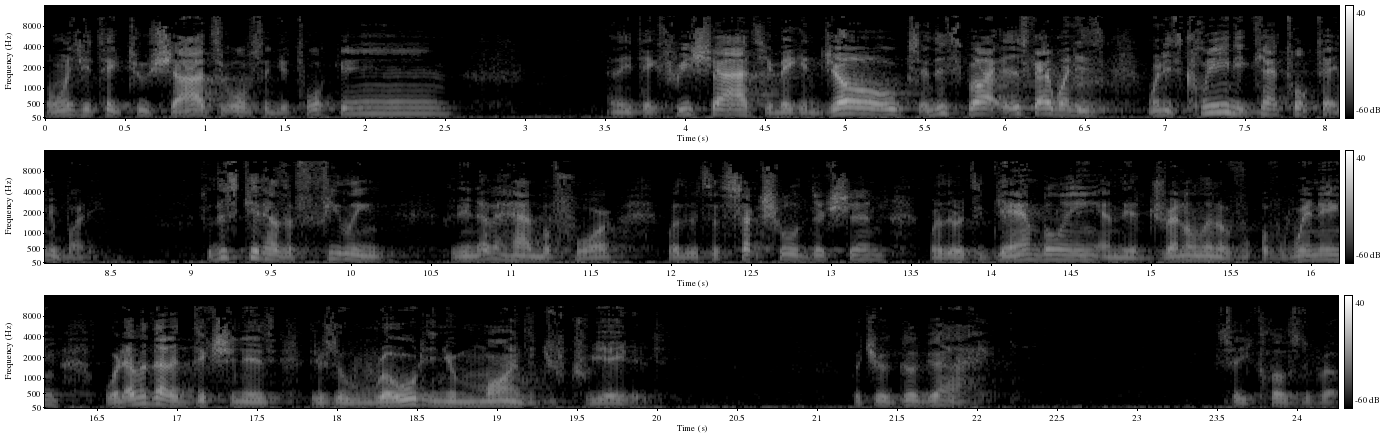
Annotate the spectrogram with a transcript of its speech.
But once you take two shots, all of a sudden you're talking. And then you take three shots, you're making jokes. And this guy, this guy when he's, when he's clean, he can't talk to anybody. So this kid has a feeling that he never had before whether it's a sexual addiction, whether it's gambling and the adrenaline of, of winning, whatever that addiction is, there's a road in your mind that you've created. But you're a good guy. So you close the road.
